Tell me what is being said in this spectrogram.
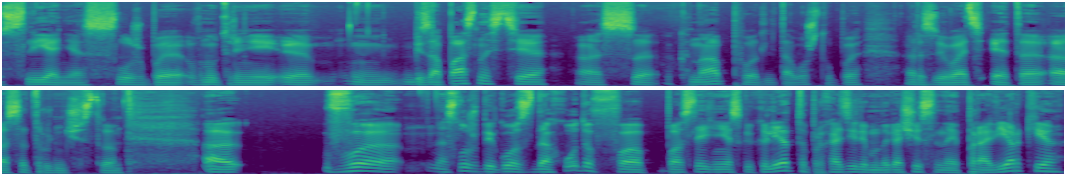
слияние службы внутренней безопасности с КНАП для того, чтобы развивать это сотрудничество. В службе госдоходов последние несколько лет проходили многочисленные проверки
